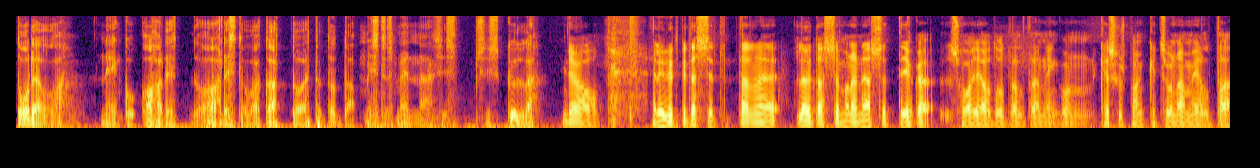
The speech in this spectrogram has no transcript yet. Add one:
todella niin kuin ahdistavaa katsoa, että tota, mistä mennään. Siis, siis kyllä. Joo, eli nyt pitäisi sitten tällainen löytää semmoinen assetti, joka suojautuu tältä niin keskuspankkitsunamilta,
